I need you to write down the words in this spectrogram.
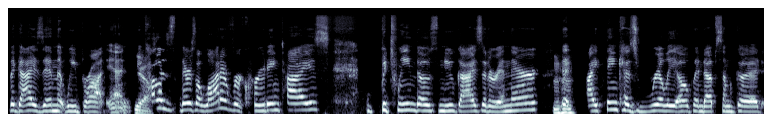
the guys in that we brought in. Yeah. Because there's a lot of recruiting ties between those new guys that are in there Mhm. that I think has really opened up some good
